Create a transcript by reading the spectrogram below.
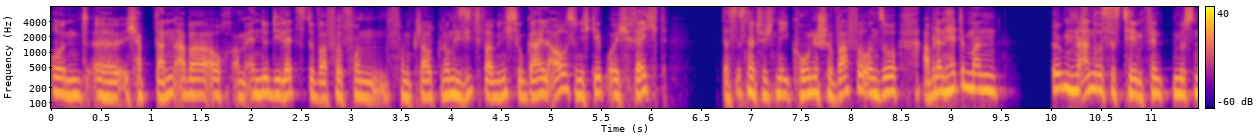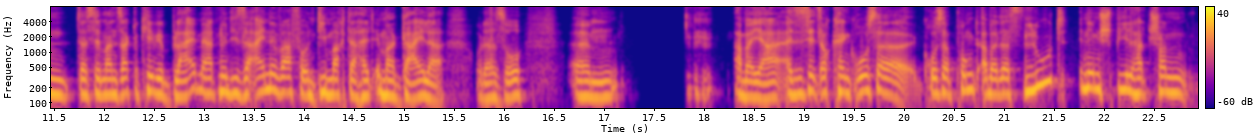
Und äh, ich habe dann aber auch am Ende die letzte Waffe von von Cloud genommen. Die sieht zwar nicht so geil aus und ich gebe euch recht, das ist natürlich eine ikonische Waffe und so. Aber dann hätte man irgendein anderes System finden müssen, dass man sagt, okay, wir bleiben. Er hat nur diese eine Waffe und die macht er halt immer geiler oder so. Ähm, aber ja, also es ist jetzt auch kein großer, großer Punkt, aber das Loot in dem Spiel hat schon,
